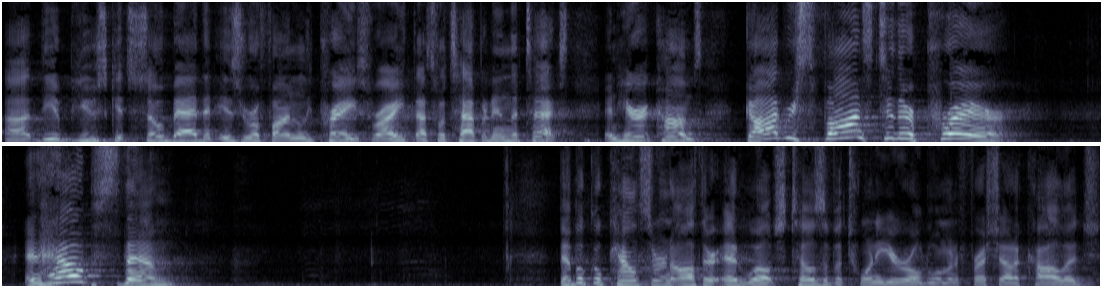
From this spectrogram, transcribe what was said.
Uh, the abuse gets so bad that Israel finally prays, right? That's what's happening in the text. And here it comes God responds to their prayer and helps them. Biblical counselor and author Ed Welch tells of a 20 year old woman fresh out of college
